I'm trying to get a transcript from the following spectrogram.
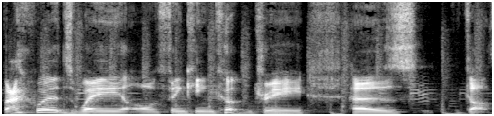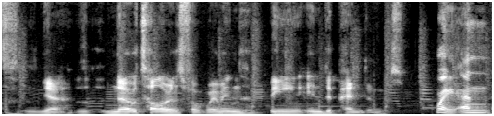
backwards way of thinking country has got yeah no tolerance for women being independent. Wait, and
